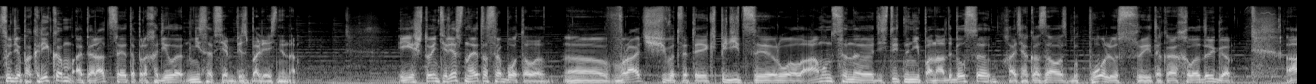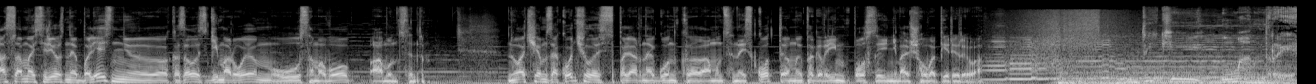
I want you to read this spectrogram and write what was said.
Судя по крикам, операция эта проходила не совсем безболезненно. И что интересно, это сработало. Э, врач вот в этой экспедиции Руала Амундсена действительно не понадобился, хотя, казалось бы, полюс и такая холодрыга. А самая серьезная болезнь э, оказалась геморроем у самого Амундсена. Ну а чем закончилась полярная гонка Амундсена и Скотта, мы поговорим после небольшого перерыва. Дикие мандры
